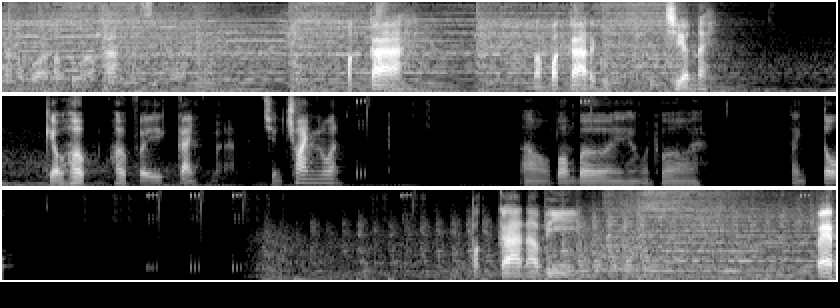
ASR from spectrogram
Là không có mang tô nào khác thật sự rồi Pakka Mặc Pakka này cũng, cũng chiến này. Kiểu hợp hợp với cảnh chiến tranh luôn. Áo bomber này không còn thua rồi. Đánh top. Pakka Navi Pep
